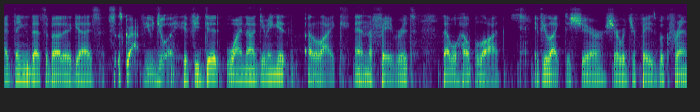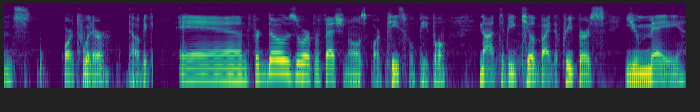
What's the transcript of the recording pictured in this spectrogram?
I think that's about it, guys. Subscribe if you enjoy. If you did, why not giving it a like and a favorite? That will help a lot. If you like to share, share with your Facebook friends or Twitter. That would be good. And for those who are professionals or peaceful people, not to be killed by the creepers, you may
